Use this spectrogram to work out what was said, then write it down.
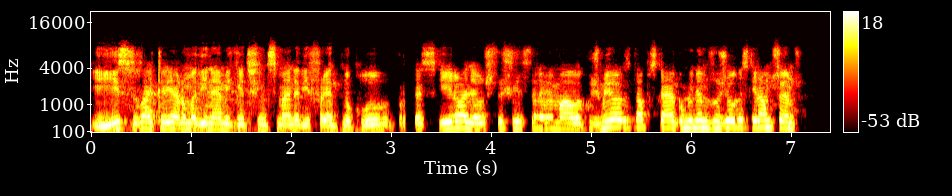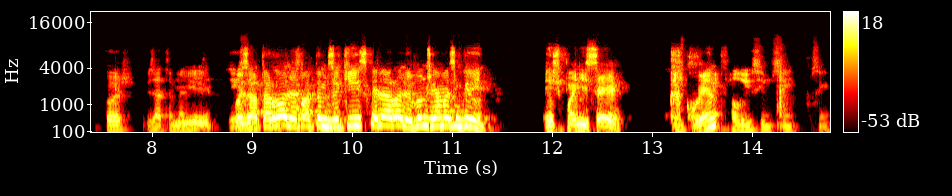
E isso vai criar uma dinâmica de fim de semana diferente no clube, porque a seguir, olha, os teus filhos estão na mesma aula que os meus, então se calhar combinamos um jogo, a seguir almoçamos. Pois, exatamente. E depois à tarde, olha, pá, estamos aqui, se calhar, olha, vamos jogar mais um bocadinho. Em Espanha isso é recorrente, Belíssimo, sim, sim.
